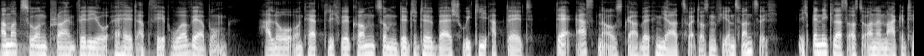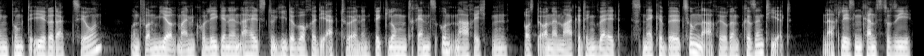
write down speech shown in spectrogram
Amazon Prime Video erhält ab Februar Werbung. Hallo und herzlich willkommen zum Digital Bash Weekly Update, der ersten Ausgabe im Jahr 2024. Ich bin Niklas aus der Online-Marketing.de Redaktion und von mir und meinen Kolleginnen erhältst du jede Woche die aktuellen Entwicklungen, Trends und Nachrichten aus der Online-Marketing-Welt snackable zum Nachhören präsentiert. Nachlesen kannst du sie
